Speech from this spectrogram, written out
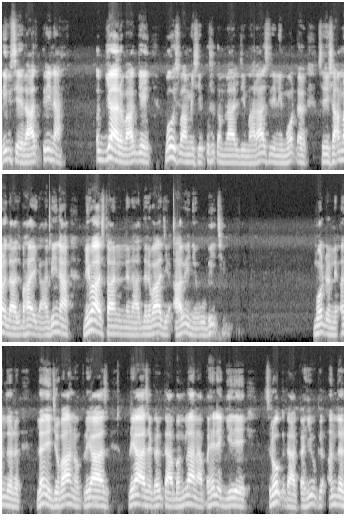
દિવસે રાત્રિના અગિયાર વાગ્યે ગોસ્વામી શ્રી પુરુષોત્તમલાલજી મહારાજશ્રીની મોટર શ્રી શામળદાસભાઈ ગાંધીના નિવાસ સ્થાનના દરવાજે આવીને ઊભી છે. મોટરને અંદર લઈ જવાનો પ્રયાસ પ્રયાસ કરતા બંગલાના પહેરે ગીરે શ્લોકતા કહ્યું કે અંદર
